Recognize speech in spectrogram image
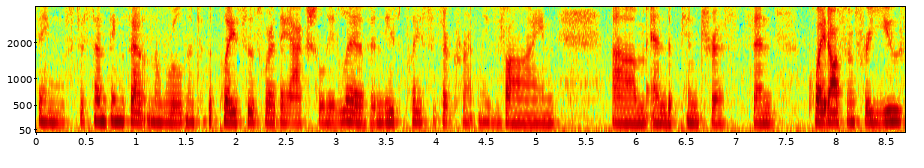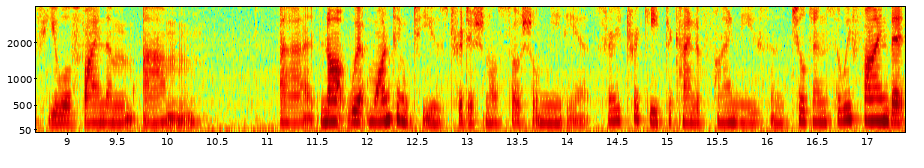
things, to send things out in the world into the places where they actually live. And these places are currently Vine um, and the Pinterests. And quite often for youth, you will find them um, uh, not wanting to use traditional social media. It's very tricky to kind of find the use in the children. So we find that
